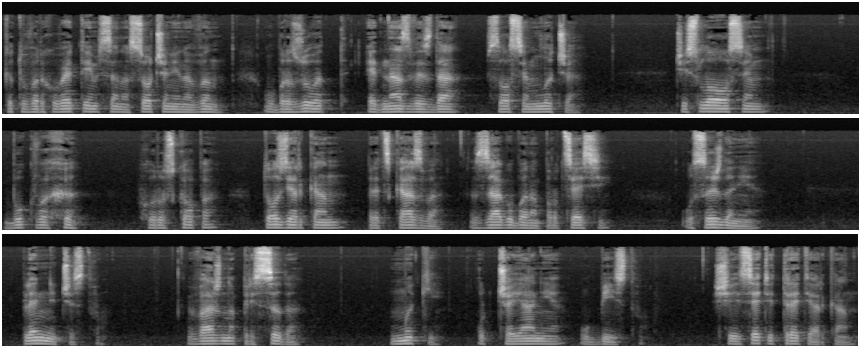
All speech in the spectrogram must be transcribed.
като върховете им са насочени навън, образуват една звезда с 8 лъча. Число 8, буква Х. Хороскопа този аркан предсказва загуба на процеси, осъждания, пленничество, важна присъда, мъки, отчаяние, убийство. 63 аркан.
